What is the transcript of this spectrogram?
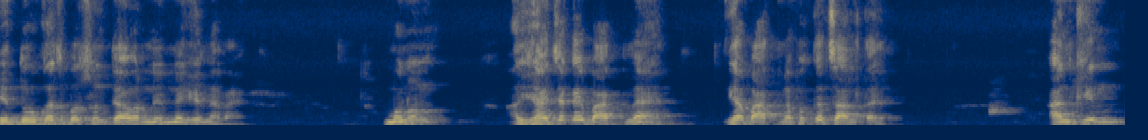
हे दोघंच बसून त्यावर निर्णय घेणार आहेत. म्हणून ह्या ज्या काही बातम्या आहेत ह्या बातम्या फक्त चालत आहेत आणखीन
